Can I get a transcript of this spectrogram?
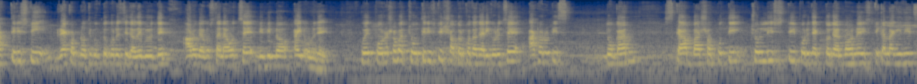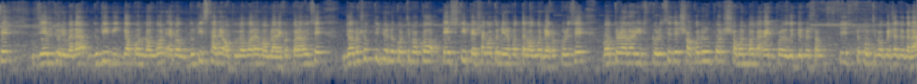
আটত্রিশটি রেকর্ড নথিভুক্ত করেছে যাদের বিরুদ্ধে আরও ব্যবস্থা নেওয়া হচ্ছে বিভিন্ন আইন অনুযায়ী। কুয়েত পৌরসভা চৌত্রিশটি সতর্কতা জারি করেছে, আঠারোটি দোকান স্ক্রাব বা সম্পত্তি চল্লিশটি পরিত্যক্ত যানবাহনের স্টিকার লাগিয়ে দিয়েছে জেল জরিমানা, দুটি বিজ্ঞাপন লঙ্ঘন এবং দুটি স্থানের অপব্যবহারের মামলা রেকর্ড করা হয়েছে। জনশক্তির জন্য কর্তৃপক্ষ তেইশটি পেশাগত নিরাপত্তা লঙ্ঘন রেকর্ড করেছে। মন্ত্রণালয় করেছে যে সকলের উপর সমানভাবে আইন প্রয়োগের জন্য সংশ্লিষ্ট কর্তৃপক্ষের সাথে তারা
